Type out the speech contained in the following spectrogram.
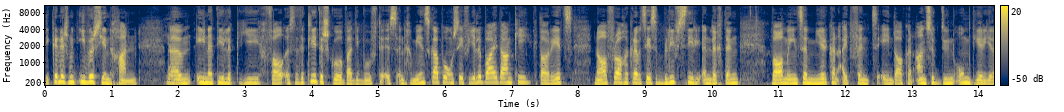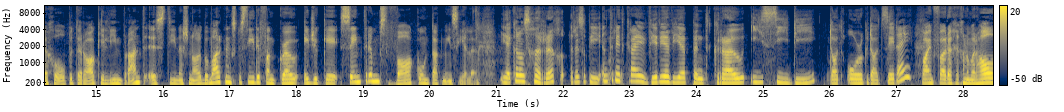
Die kinders moet iewers heen gaan. Ja. Ehm ja. um, en natuurlik hier geval is dit 'n kleuterskool wat die behoefte is in gemeenskappe. Ons sê vir julle baie dankie. Ek het al reeds navrae gekry wat sê asseblief stuur die inligting waar mense meer kan uitvind en daar kan aansoek doen om deur julle gehelp te raak. Helene Brandt is die nasionale bemarkingsbestuurder van Grow Educare Sentrums. Waar kontak mense julle? Jy kan ons gerig rus op die internet kry www.growecd.org.za. Baie eenvoudig, ek gaan hom herhaal:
